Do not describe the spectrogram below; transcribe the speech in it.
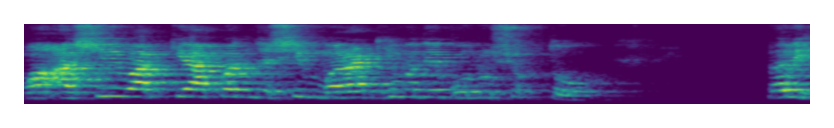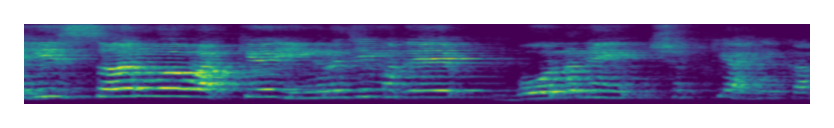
मग अशी वाक्य आपण जशी मराठीमध्ये बोलू शकतो तर ही सर्व वाक्य इंग्रजीमध्ये बोलणे शक्य आहे का?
